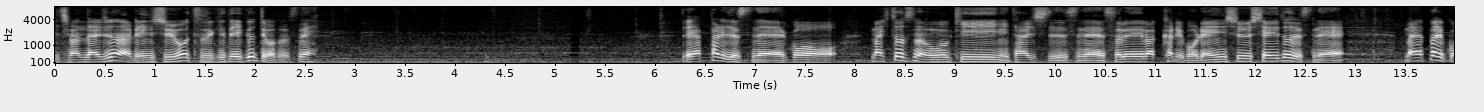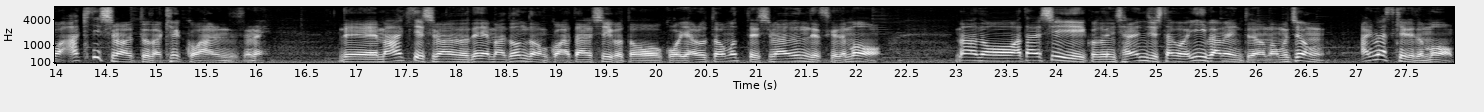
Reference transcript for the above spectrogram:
一番大事なのは練習を続けていくってことですね。でやっぱりですねこうまあ、一つの動きに対してですねそればっかりこう練習しているとですね、まあ、やっぱりこう飽きてしまうってことは結構あるんですよね。で、まあ、飽きてしまうので、まあ、どんどんこう新しいことをこうやろうと思ってしまうんですけども、まあ、あの新しいことにチャレンジした方がいい場面というのは、まあ、もちろんありますけれども、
